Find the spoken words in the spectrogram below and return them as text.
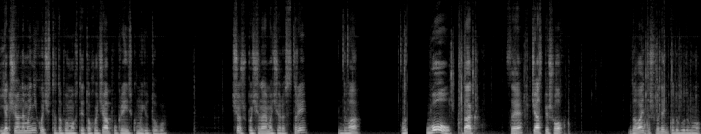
Якщо не мені хочете допомогти, то хоча б українському Ютубу. Що ж, починаємо через 3, 2, Воу! Так. Все, час пішов. Давайте швиденько добудемо.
